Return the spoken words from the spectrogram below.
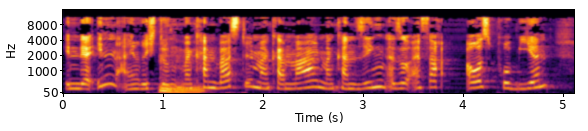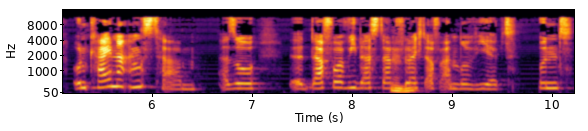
in der Inneneinrichtung, mhm. man kann basteln, man kann malen, man kann singen, also einfach ausprobieren und keine Angst haben. Also äh, davor, wie das dann mhm. vielleicht auf andere wirkt. Und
